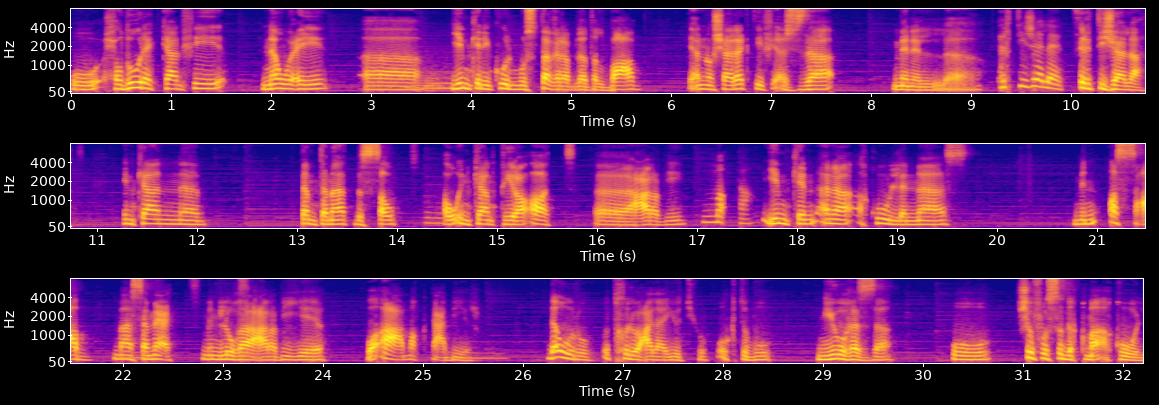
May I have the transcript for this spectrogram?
وحضورك كان فيه نوعي آه، يمكن يكون مستغرب لدى البعض لأنه شاركتي في أجزاء من ارتجالات. الارتجالات إن كان آه، تمتمات بالصوت أو إن كان قراءات آه، عربي. مقطع. يمكن أنا أقول للناس من أصعب ما سمعت من لغة عربية وأعمق تعبير. دوروا ادخلوا على يوتيوب واكتبوا نيو غزة. وشوفوا صدق ما أقول.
